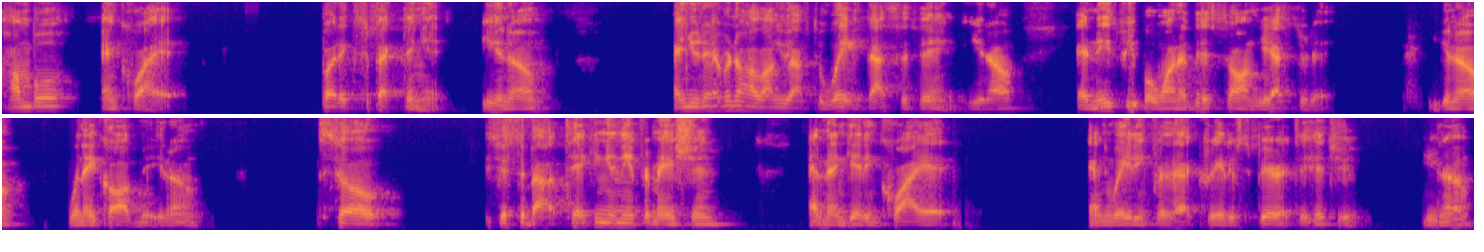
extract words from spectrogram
humble and quiet, but expecting it, you know? And you never know how long you have to wait. That's the thing, you know? And these people wanted this song yesterday, you know, when they called me, you know? So it's just about taking in the information and then getting quiet and waiting for that creative spirit to hit you, you know?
